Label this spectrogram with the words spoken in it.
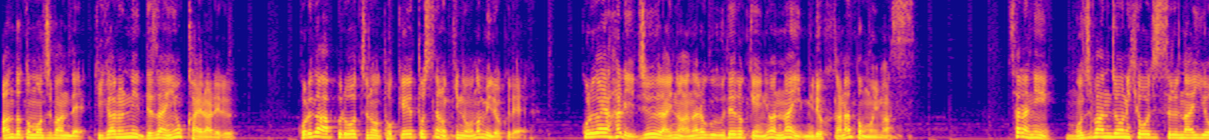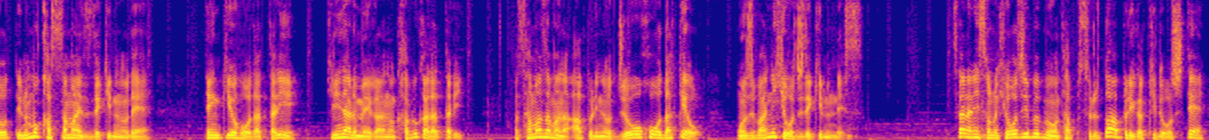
バンドと文字盤で気軽にデザインを変えられる。これが Apple Watch の時計としての機能の魅力で、これがやはり従来のアナログ腕時計にはない魅力かなと思います。さらに文字盤上に表示する内容っていうのもカスタマイズできるので天気予報だったり気になる銘柄の株価だったりま様々なアプリの情報だけを文字盤に表示できるんです。さらにその表示部分をタップするとアプリが起動して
